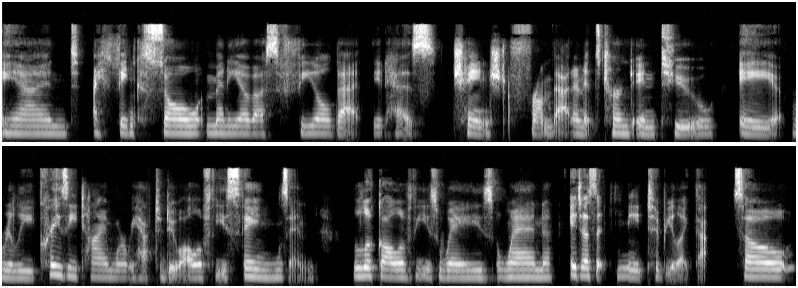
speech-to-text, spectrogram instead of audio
and I think so many of us feel that it has changed from that and it's turned into a really crazy time where we have to do all of these things and look all of these ways when it doesn't need to be like that. So,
